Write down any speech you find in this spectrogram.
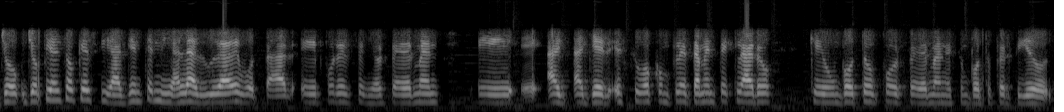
yo, yo pienso que si alguien tenía la duda de votar por el señor Federman, eh, eh ayer estuvo completamente claro que un voto por Federman es un voto perdido. Eh,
